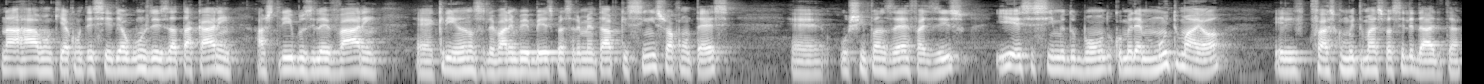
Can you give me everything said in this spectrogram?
narravam que acontecia de alguns deles atacarem as tribos e levarem é, crianças, levarem bebês para se alimentar, porque sim, isso acontece. É, o chimpanzé faz isso. E esse símio do bondo, como ele é muito maior, ele faz com muito mais facilidade, tá?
